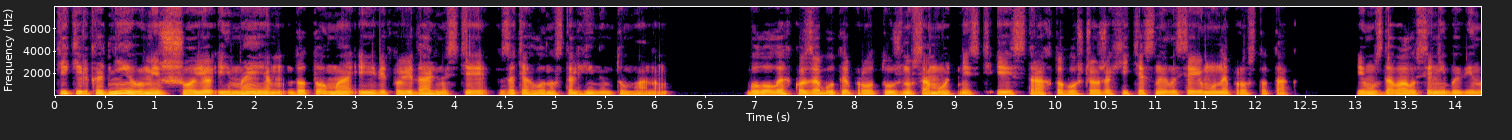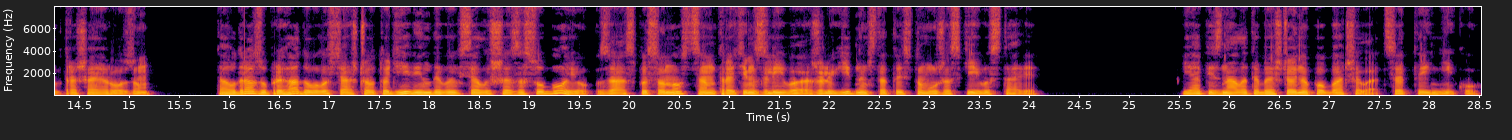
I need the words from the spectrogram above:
Ті кілька днів між Шою і Меєм до Тома і відповідальності затягло ностальгійним туманом. Було легко забути про тужну самотність і страх того, що жахіття снилися йому не просто так йому здавалося, ніби він втрачає розум, та одразу пригадувалося, що тоді він дивився лише за собою, за списоносцем третім зліва, жалюгідним статистом у жаскій виставі. Я пізнала тебе щойно побачила, це ти, Ніку.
